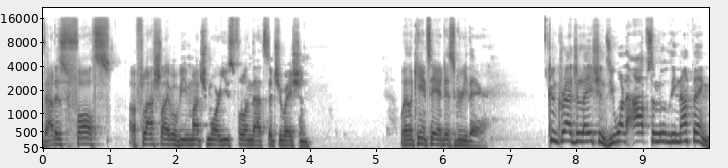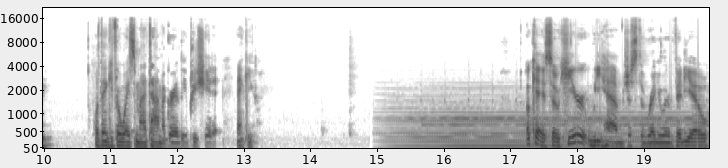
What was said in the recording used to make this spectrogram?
That is false. A flashlight will be much more useful in that situation. Well, I can't say I disagree there. Congratulations, you won absolutely nothing. Well, thank you for wasting my time. I greatly appreciate it. Thank you. Okay, so here we have just the regular video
